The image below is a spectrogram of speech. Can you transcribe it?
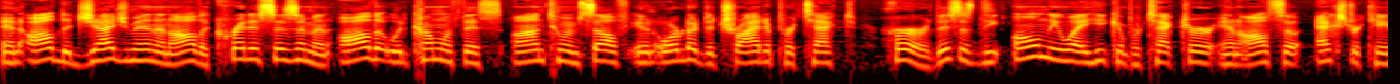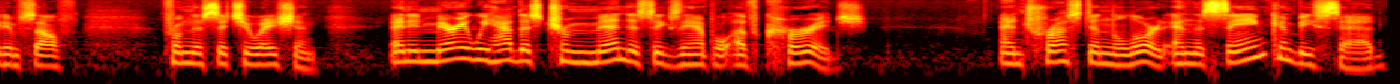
and all the judgment and all the criticism and all that would come with this onto himself in order to try to protect her. This is the only way he can protect her and also extricate himself from this situation. And in Mary, we have this tremendous example of courage and trust in the Lord. And the same can be said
